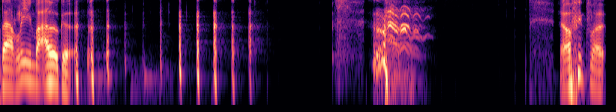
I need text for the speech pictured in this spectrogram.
Berlin war. Ja, auf jeden Fall.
